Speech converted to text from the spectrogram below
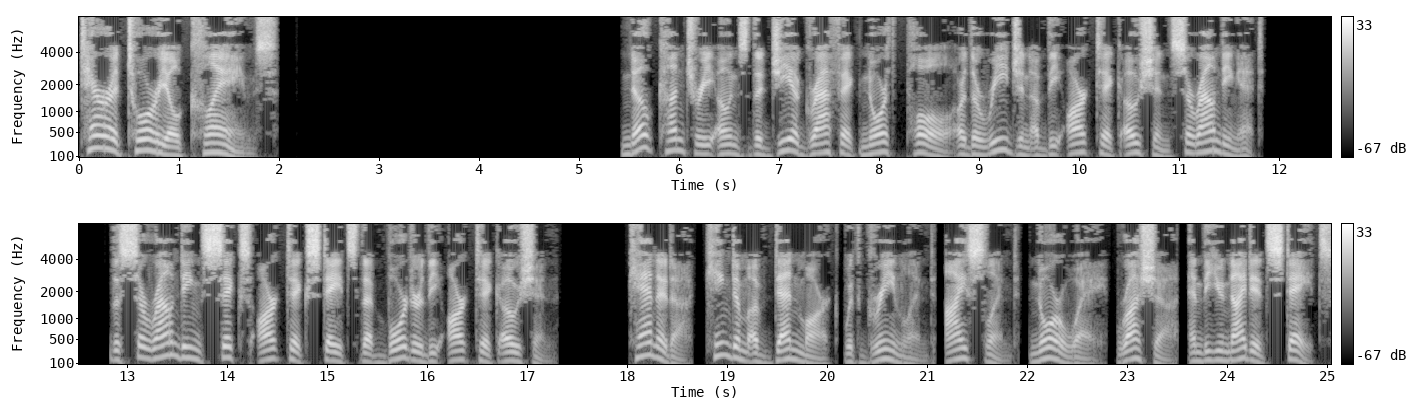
Territorial claims No country owns the geographic North Pole or the region of the Arctic Ocean surrounding it. The surrounding six Arctic states that border the Arctic Ocean Canada, Kingdom of Denmark with Greenland, Iceland, Norway, Russia, and the United States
